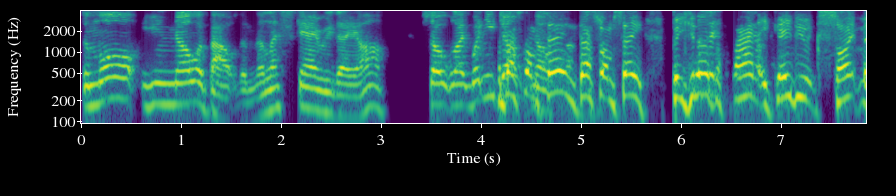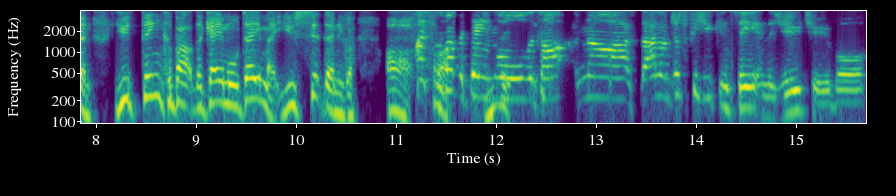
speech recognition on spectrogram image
The more you know about them, the less scary they are. So, like when you But don't, that's what I'm saying. That's what I'm saying. But you know, as a fan, it gave you excitement. You think about the game all day, mate. You sit there and you go, "Oh, I fuck." about the game all the time. No, that's, I don't, just because you can see it in the YouTube or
